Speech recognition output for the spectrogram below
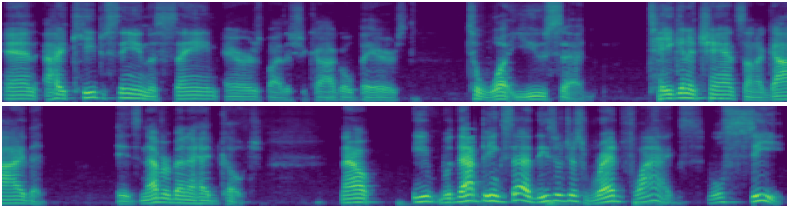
And I keep seeing the same errors by the Chicago Bears to what you said. Taking a chance on a guy that it's never been a head coach. Now, with that being said, these are just red flags. We'll see.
